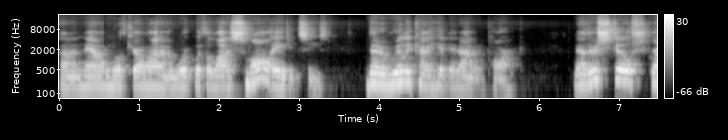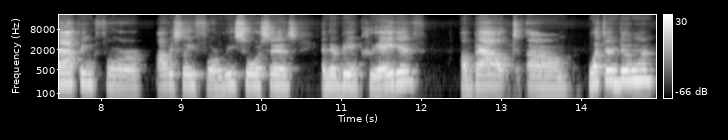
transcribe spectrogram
uh, now in North Carolina. I work with a lot of small agencies that are really kind of hitting it out of the park. Now they're still scrapping for obviously for resources, and they're being creative about um, what they're doing,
